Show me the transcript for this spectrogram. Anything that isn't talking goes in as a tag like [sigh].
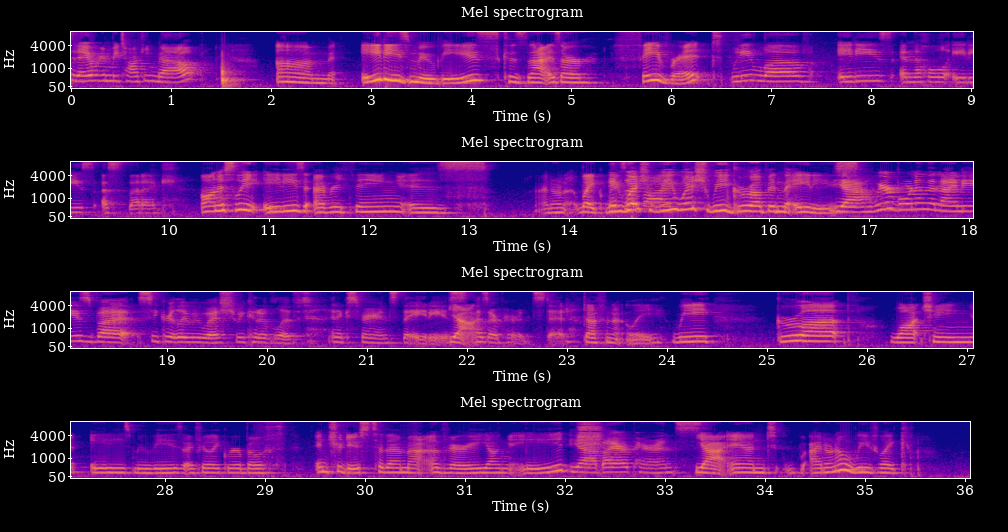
today we're going to be talking about. Um, 80s movies, because that is our favorite. We love 80s and the whole 80s aesthetic. Honestly, 80s everything is. I don't know. Like we It's wish we wish we grew up in the 80s. Yeah, we were born in the 90s, but secretly we wish we could have lived and experienced the 80s Yeah. as our parents did. Definitely. We grew up watching 80s movies. I feel like we were both introduced to them at a very young age. Yeah, by our parents. Yeah, and I don't know, we've like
